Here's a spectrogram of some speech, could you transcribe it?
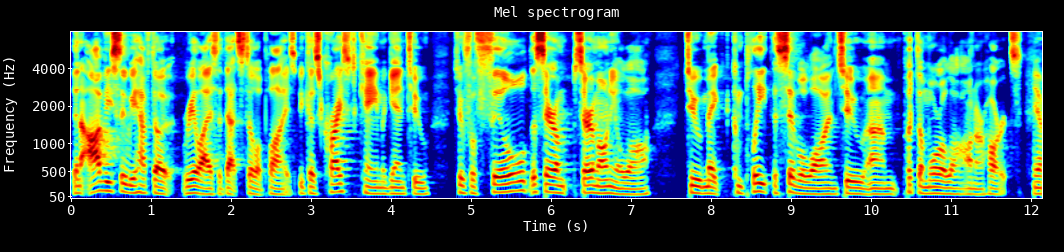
then obviously we have to realize that that still applies because Christ came again to to fulfill the ceremonial law, to make complete the civil law, and to um, put the moral law on our hearts. Yeah.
